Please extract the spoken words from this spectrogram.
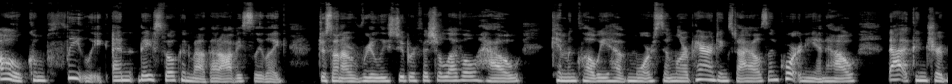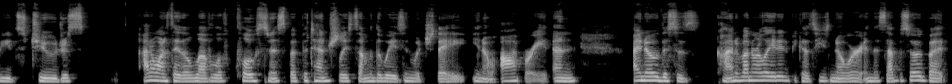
Oh, completely. And they've spoken about that, obviously, like just on a really superficial level, how Kim and Khloe have more similar parenting styles than Kourtney, and how that contributes to just, I don't want to say the level of closeness, but potentially some of the ways in which they, you know, operate. And I know this is kind of unrelated because he's nowhere in this episode, but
